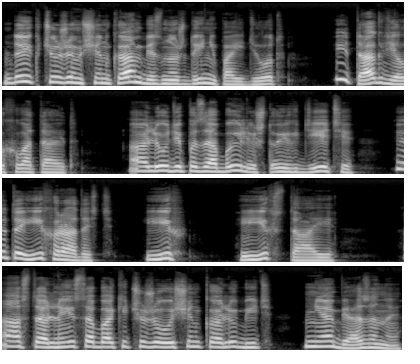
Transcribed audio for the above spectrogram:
Да и к чужим щенкам без нужды не пойдет. И так дел хватает. А люди позабыли, что их дети — это их радость, их и их стаи. А остальные собаки чужого щенка любить не обязаны.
